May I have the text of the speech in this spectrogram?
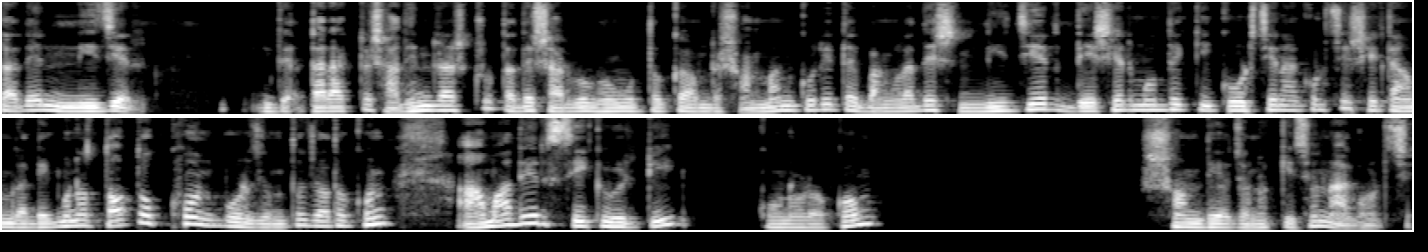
তাদের নিজের তারা একটা স্বাধীন রাষ্ট্র, তাদের সার্বভৌমত্বকে আমরা সম্মান করি, তাই বাংলাদেশ নিজের দেশের মধ্যে কি করছে না করছে সেটা আমরা দেখব না। ততক্ষণ পর্যন্ত, যতক্ষণ আমাদের সিকিউরিটি কোনো রকম সন্দেহজনক কিছু না ঘটছে।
